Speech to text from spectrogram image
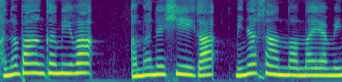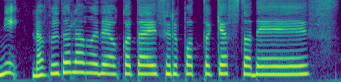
この番組は、あまねひーが皆さんのお悩みにラブドラムでお答えするポッドキャストです。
